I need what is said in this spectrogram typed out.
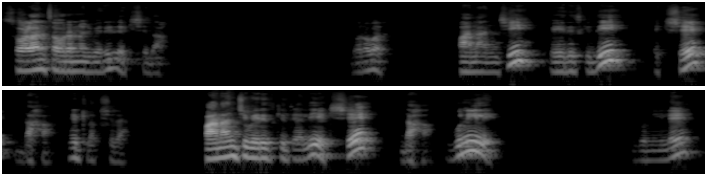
सोळा चौऱ्याण्णव बेरीज एकशे दहा. बरोबर? पानांची बेरीज किती? एकशे दहा. नीट लक्ष द्या. पानांची बेरीज किती आली? एकशे दहा. गुणिले. गुणिले.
